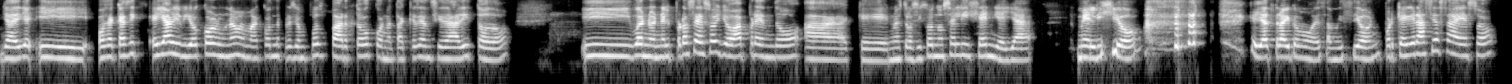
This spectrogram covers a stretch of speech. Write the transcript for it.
ya ella, y, o sea, casi ella vivió con una mamá con depresión postparto, con ataques de ansiedad y todo. Y bueno, en el proceso yo aprendo a que nuestros hijos no se eligen y ella me eligió, que ella trae como esa misión, porque gracias a eso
